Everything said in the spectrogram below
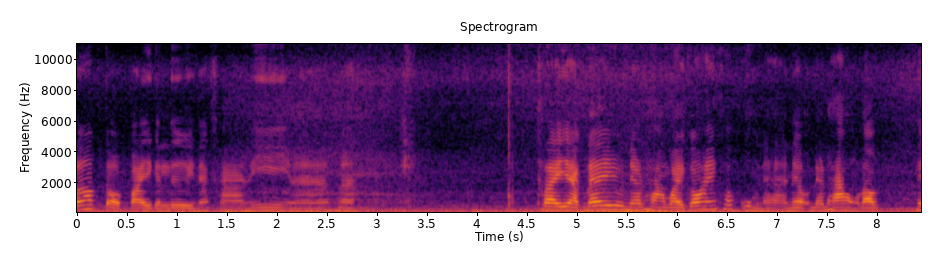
รอบต่อไปกันเลยนะคะนี่นะมาใครอยากได้แนวทางไว้ก็ให้เข้ากลุ่มนะคะแนวแนวทางของเราใน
